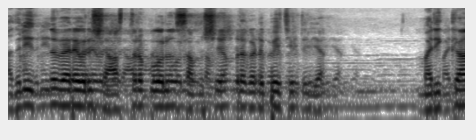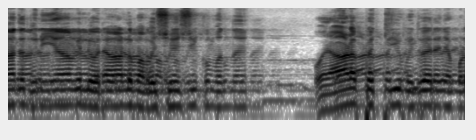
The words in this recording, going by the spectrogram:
അതിൽ ഇന്ന് വരെ ഒരു ശാസ്ത്രം പോലും സംശയം പ്രകടിപ്പിച്ചിട്ടില്ല. മരിക്കാതെ ദുനിയാവിൽ ഒരാളും അവശേഷിക്കുമെന്ന് ഒരാളെ പറ്റിയും ഇതുവരെ നമ്മൾ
